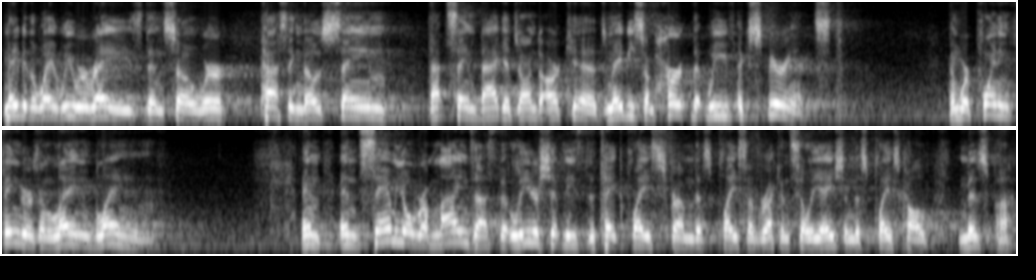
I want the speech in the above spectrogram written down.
maybe the way we were raised, and so we're passing those same that same baggage onto our kids. Maybe some hurt that we've experienced, and we're pointing fingers and laying blame. And, and Samuel reminds us that leadership needs to take place from this place of reconciliation, this place called Mizpah.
